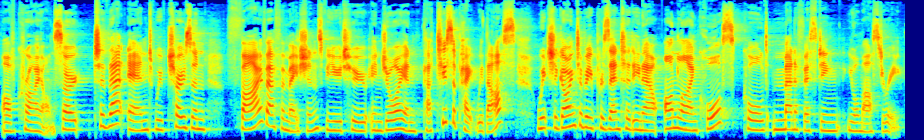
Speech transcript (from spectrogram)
of Kryon. So, to that end, we've chosen five affirmations for you to enjoy and participate with us, which are going to be presented in our online course called Manifesting Your Mastery.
